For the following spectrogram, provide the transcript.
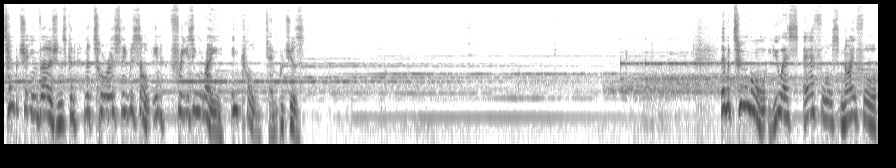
temperature inversions can notoriously result in freezing rain in cold temperatures. There were two more US Air Force 94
